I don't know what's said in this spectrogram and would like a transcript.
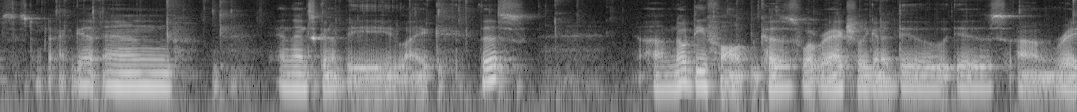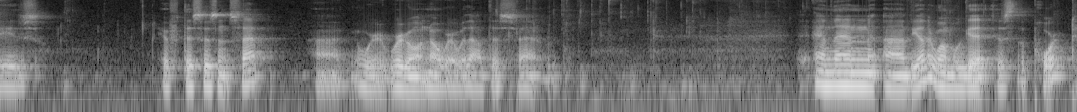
system.get env, and then it's going to be like this. Um, no default because what we're actually going to do is um, raise. If this isn't set, uh, we're, we're going nowhere without this set. And then uh, the other one we'll get is the port.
